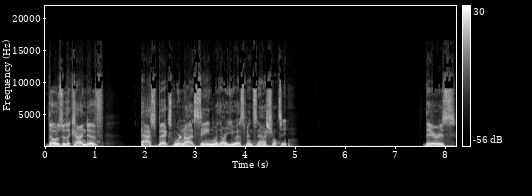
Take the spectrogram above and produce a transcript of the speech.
Those are the kind of aspects we're not seeing with our U.S. men's national team. There is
